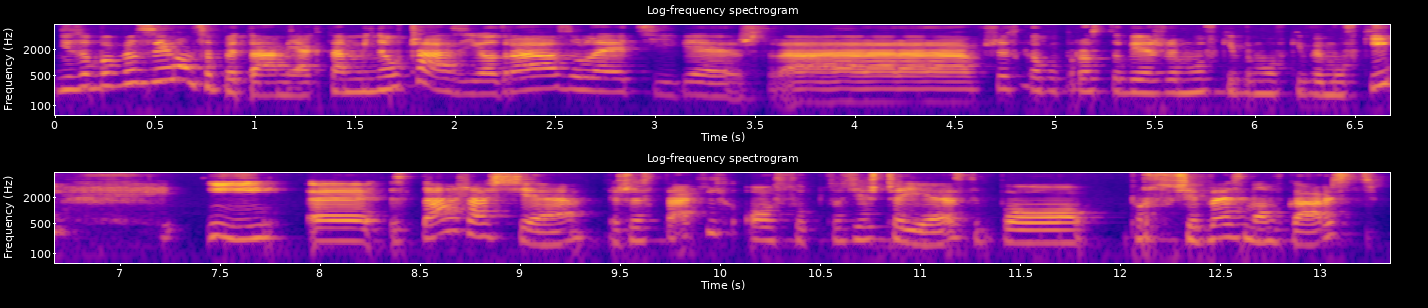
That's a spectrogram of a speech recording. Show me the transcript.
niezobowiązująco pytam, jak tam minął czas i od razu leci, wiesz, ra, ra, ra, ra, wszystko po prostu, wiesz, wymówki, wymówki, wymówki. I e, zdarza się, że z takich osób coś jeszcze jest, bo po prostu się wezmą w garść,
